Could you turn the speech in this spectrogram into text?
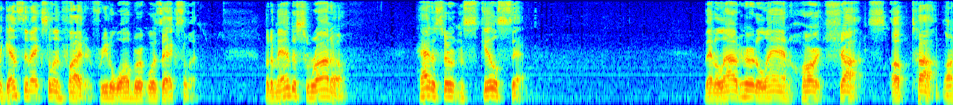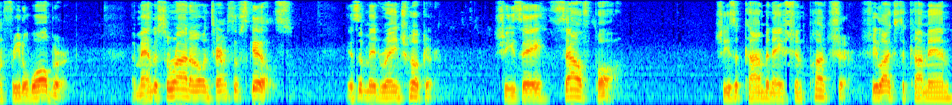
against an excellent fighter, Frida Wallberg was excellent, but Amanda Serrano had a certain skill set that allowed her to land hard shots up top on Frida Wallberg. Amanda Serrano, in terms of skills, is a mid-range hooker. She's a southpaw. She's a combination puncher. She likes to come in.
